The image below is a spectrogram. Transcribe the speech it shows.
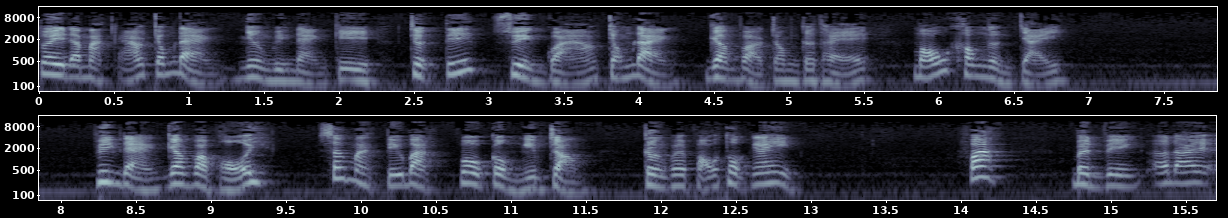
Tuy đã mặc áo chống đạn, nhưng viên đạn kia trực tiếp xuyên qua áo chống đạn, găm vào trong cơ thể, máu không ngừng chảy. Viên đạn găm vào phổi, sắc mặt Tiểu Bạch vô cùng nghiêm trọng, cần phải phẫu thuật ngay. Phát, bệnh viện ở đây,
